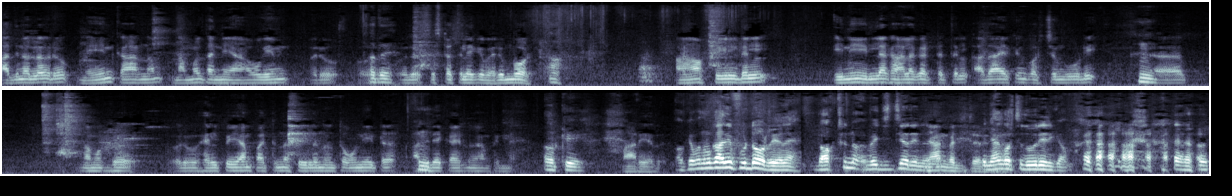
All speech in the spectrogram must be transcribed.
അതിനുള്ള ഒരു മെയിൻ കാരണം നമ്മൾ തന്നെ ആവുകയും ഒരു ഒരു സിസ്റ്റത്തിലേക്ക് വരുമ്പോൾ ആ. ഫീൽഡിൽ ഇനിയില്ല കാലഘട്ടത്തിൽ അതായിരിക്കും കുറച്ചും കൂടി നമുക്ക് ഒരു ഹെൽപ്പ് ചെയ്യാൻ പറ്റുന്ന ഫീൽഡിൽ നിന്ന് തോന്നിയിട്ട് അതിലേക്കായിരുന്നു ഞാൻ പിന്നെ ഓക്കെ മാറിയത്. ഓക്കെ അപ്പൊ നമുക്ക് ആദ്യം ഫുഡ് ഓർഡർ ചെയ്യാം അല്ലേ? ഡോക്ടർ വെജിറ്റേറിയൻ ഞാൻ വെജിറ്റേറിയൻ ഞാൻ കുറച്ച് ദൂരെ ഇരിക്കാം.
